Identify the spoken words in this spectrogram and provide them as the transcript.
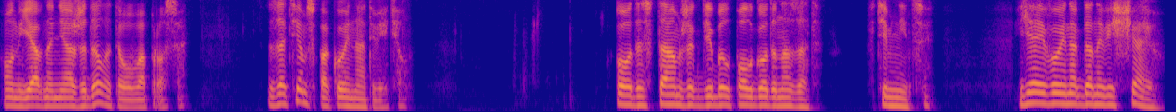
Он явно не ожидал этого вопроса. Затем спокойно ответил. «Одес там же, где был полгода назад, в темнице. Я его иногда навещаю.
